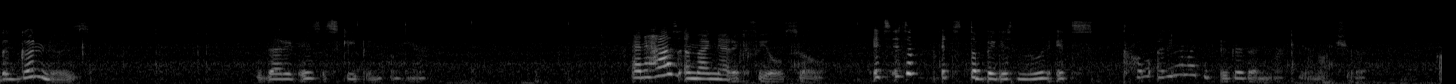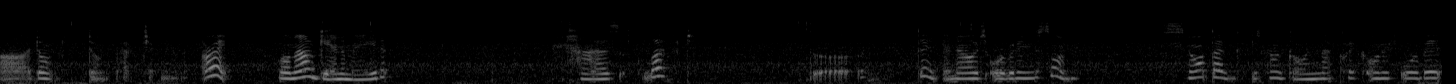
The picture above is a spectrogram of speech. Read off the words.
the good news is that it is escaping from here. And it has a magnetic field, so It's it's a it's the biggest moon. It's I think it might be bigger than Mercury. I'm not sure. Uh, don't don't fact check me on that. All right. Well, now Ganymede has left the thing, and now it's orbiting the sun. It's not that it's not going that quick on its orbit,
